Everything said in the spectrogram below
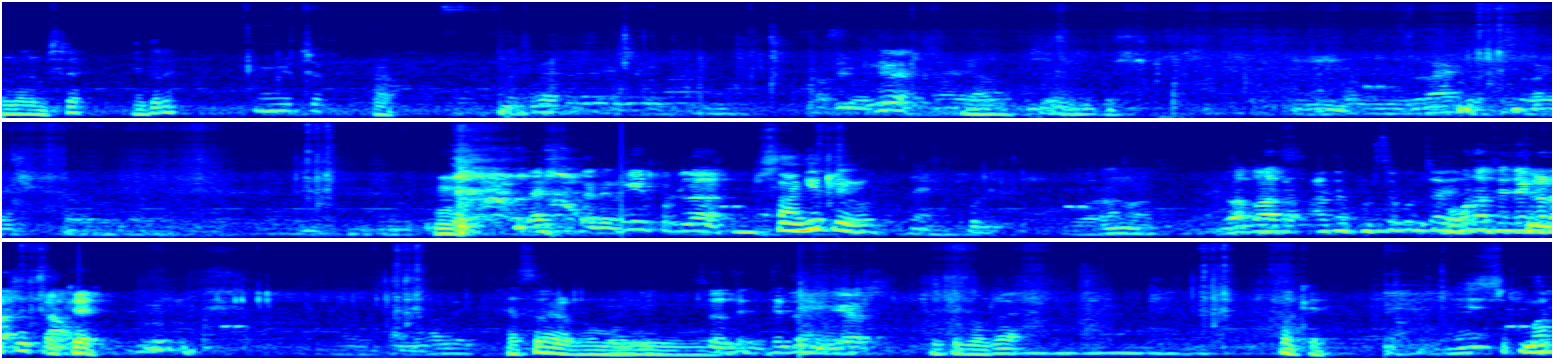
అందరం సరే ఇద్దరే सांगितले आता पुढचं कोणचं ಓಕೆ ಹೆಸರು ಹೇಳ್ರಿ तिथं ತಿಳ್ಕೊಂಡ್ರೆ ನೋಡ್ರೆ ಓಕೆ सुकुमार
